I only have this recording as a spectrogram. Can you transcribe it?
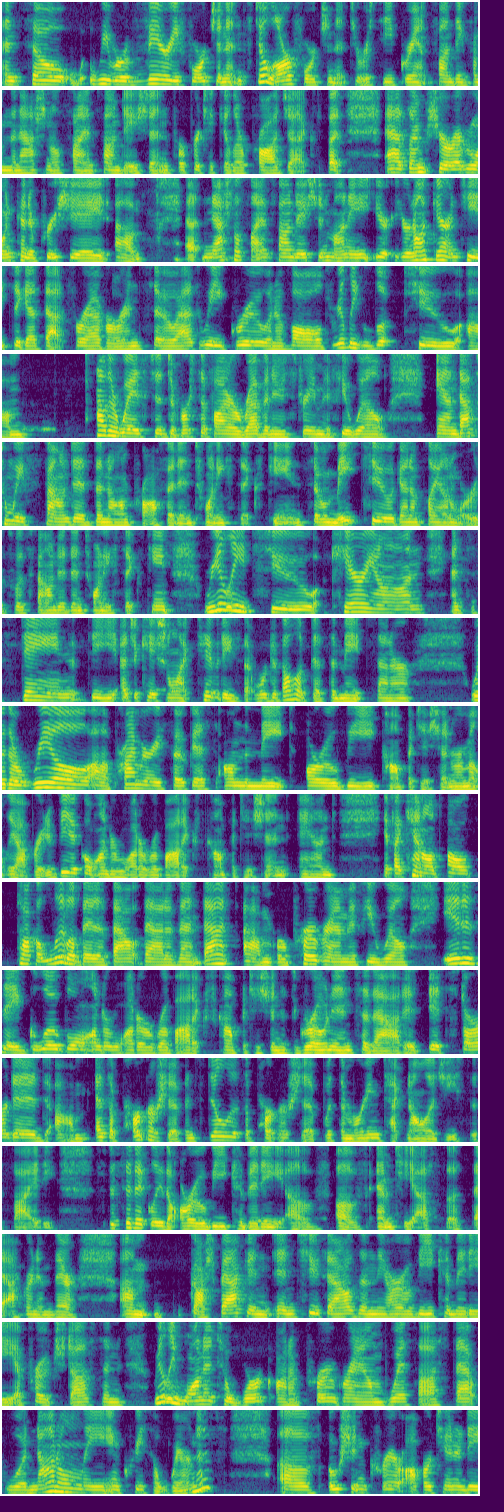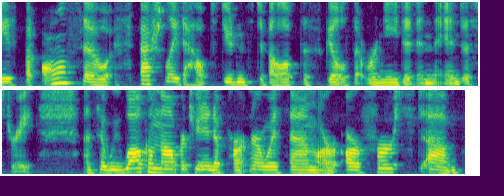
And so we were very fortunate and still are fortunate to receive grant funding from the National Science Foundation for particular projects. But as I'm sure everyone can appreciate, um, National Science Foundation money, you're, you're not guaranteed to get that forever. And so as we grew and evolved, really looked to um, other ways to diversify our revenue stream, if you will. And that's when we founded the nonprofit in 2016. So, Mate 2, again, a play on words, was founded in 2016, really to carry on and sustain the educational activities that were developed at the Mate Center with a real uh, primary focus on the MATE ROV competition, remotely operated vehicle underwater robotics competition. And if I can, I'll, I'll talk a little bit about that event, that um, or program, if you will. It is a global underwater robotics competition. It's grown into that. It, it started um, as a partnership and still is a partnership with the Marine Technology Society, specifically the ROV Committee of, of MTS, the, the acronym there. Um, gosh, back in, in 2000, the ROV committee approached us and really wanted to work on a program with us that would not only increase awareness of ocean career opportunities, but also, especially, to help students develop the skills that were needed in the industry. And so we welcome the opportunity to partner with them. Our, our first um,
